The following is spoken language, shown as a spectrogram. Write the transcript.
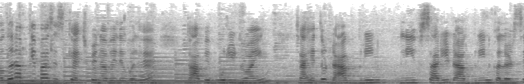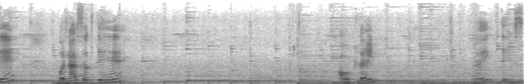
अगर आपके पास स्केच पेन अवेलेबल है आप ये पूरी ड्राइंग चाहे तो डार्क ग्रीन लीफ सारी डार्क ग्रीन कलर से बना सकते हैं। आउटलाइन लाइक दिस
